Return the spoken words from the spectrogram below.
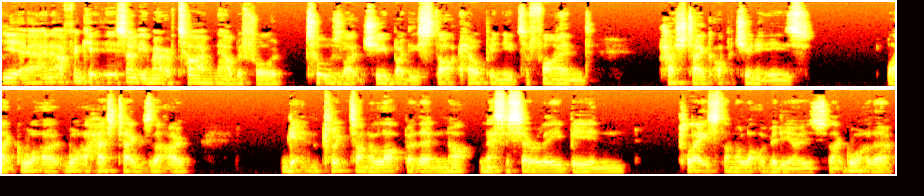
yeah, and I think it, it's only a matter of time now before tools like TubeBuddy start helping you to find hashtag opportunities. Like what are what are hashtags that are getting clicked on a lot, but they're not necessarily being placed on a lot of videos. Like what are the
